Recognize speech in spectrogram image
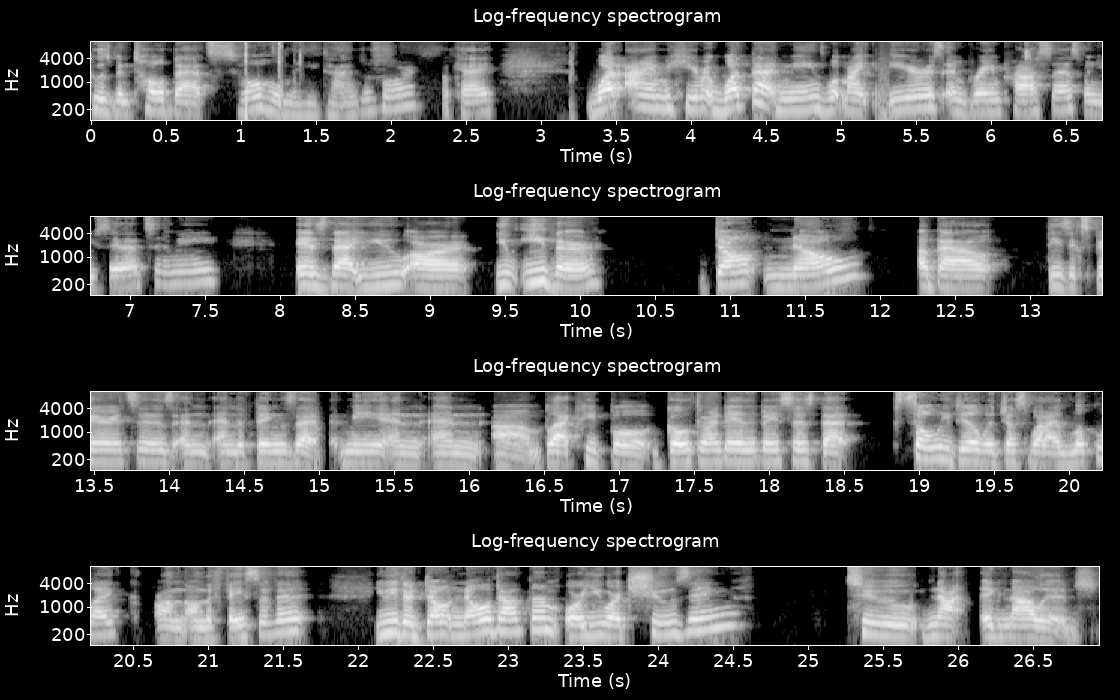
who's been told that so many times before, okay, what I am hearing, what that means, what my ears and brain process when you say that to me is that you are, you either don't know about these experiences and, and the things that me and, and um, Black people go through on a daily basis that solely deal with just what I look like on, on the face of it. You either don't know about them or you are choosing to not acknowledge.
